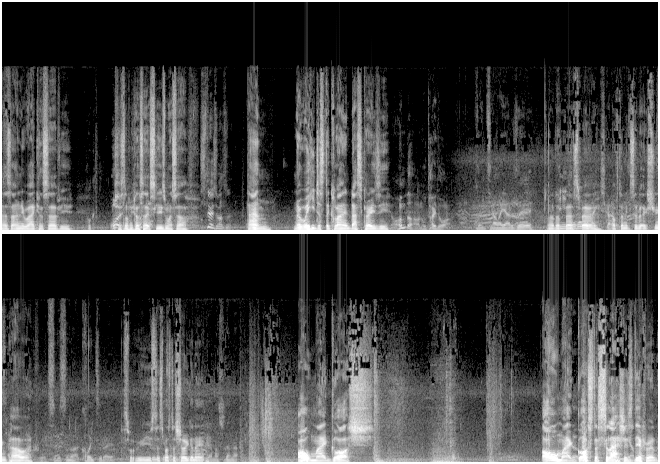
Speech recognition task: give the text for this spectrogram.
That's the only way I can serve you. There's nothing else I excuse myself. Damn. No way he just declined. That's crazy. Are oh, the best foe often exhibit extreme power. That's what we use to smash the shogunate. Oh my gosh. Oh my gosh, the slash is different.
